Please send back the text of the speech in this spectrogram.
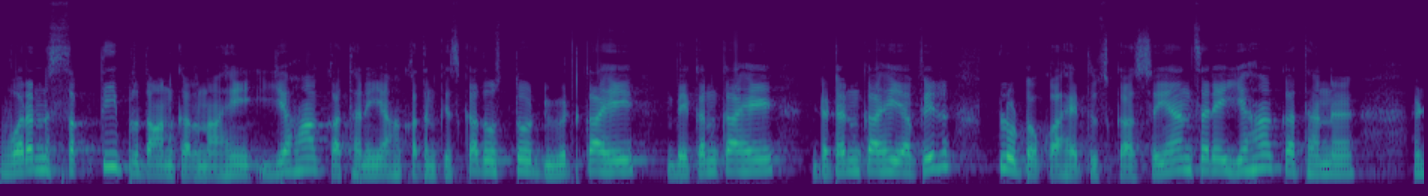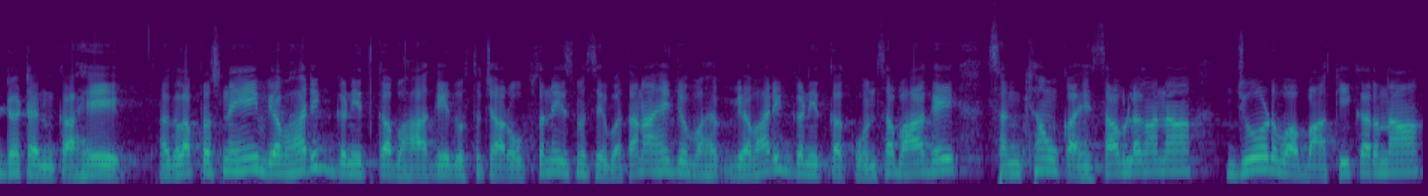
वरन शक्ति प्रदान करना है। यहाँ कथन है, यहाँ कथन किसका दोस्तों? ड्यूट का है, बेकन का है, डटन का है या फिर प्लूटो का है? तो उसका सही आंसर है, यहाँ कथन डटन का है। अगला प्रश्न है, व्यवहारिक गणित का भाग है। दोस्तों, चार ऑप्शन है, इसमें से बताना है, जो व्यवहारिक गणित का कौन सा भाग है? संख्याओं का हिसाब लगाना, जोड़ व बाकी करना,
